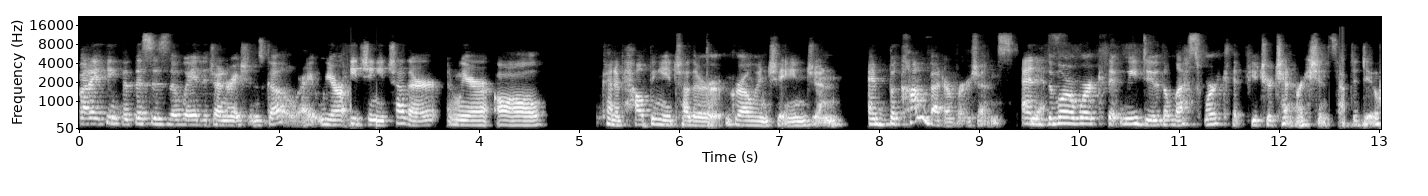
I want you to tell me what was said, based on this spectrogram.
But I think that this is the way the generations go, right? We are teaching each other and we are all kind of helping each other grow and change and and become better versions. And yes. the more work that we do, the less work that future generations have to do.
